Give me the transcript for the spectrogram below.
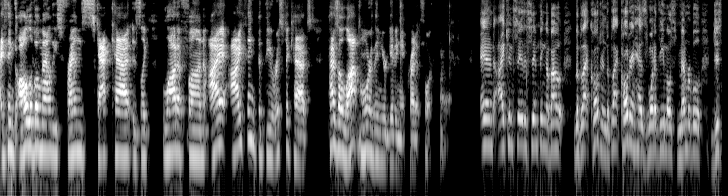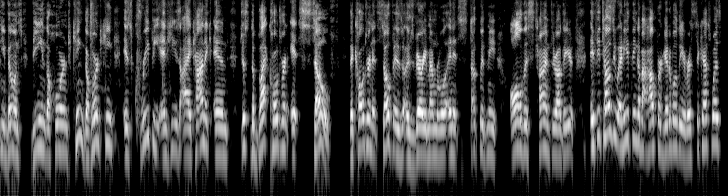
I think all of O'Malley's friends, Scat Cat, is like a lot of fun. I I think that the Aristocats has a lot more than you're giving it credit for. And I can say the same thing about the Black Cauldron. The Black Cauldron has one of the most memorable Disney villains being the Horned King. The Horned King is creepy and he's iconic, and just the Black Cauldron itself, the cauldron itself is, is very memorable and it's stuck with me all this time throughout the years. If it tells you anything about how forgettable the Aristocats was,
